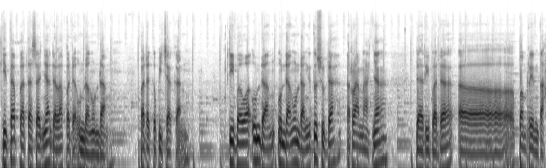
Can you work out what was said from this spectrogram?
Kita batasannya adalah pada undang-undang, pada kebijakan. Di bawah undang, undang-undang itu sudah ranahnya daripada uh, pemerintah.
